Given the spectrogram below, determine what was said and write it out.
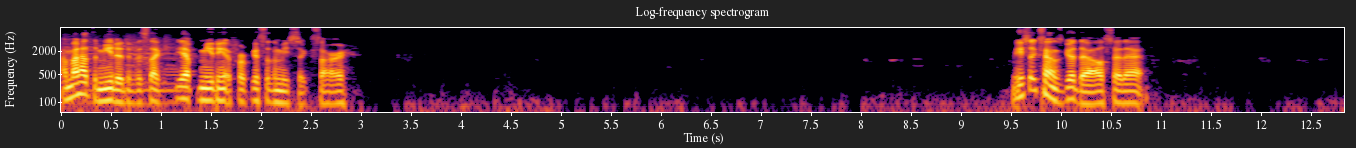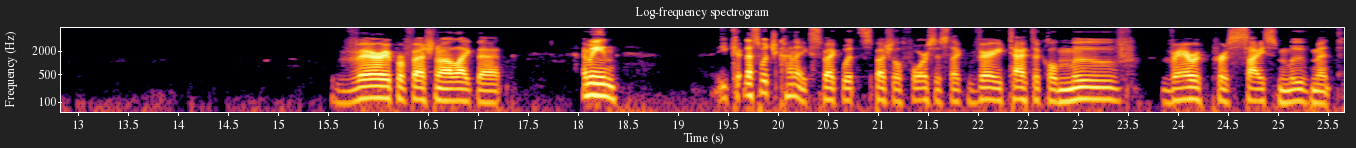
I might have to mute it if it's like, yep, muting it for because of the music, sorry. Music sounds good though, I'll say that. Very professional, I like that. I mean, you, that's what you kind of expect with special forces, like very tactical move, very precise movement.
